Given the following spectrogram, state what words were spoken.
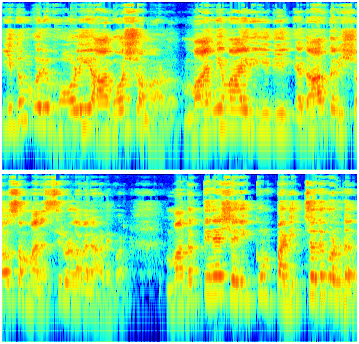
ഇതും ഒരു ഹോളി ആഘോഷമാണ്. മാന്യമായ രീതിയിൽ യഥാർത്ഥ വിശ്വാസം മനസ്സിലുള്ളവരാണിവർ മതത്തിനെ ശരിക്കും പഠിച്ചതുകൊണ്ട്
